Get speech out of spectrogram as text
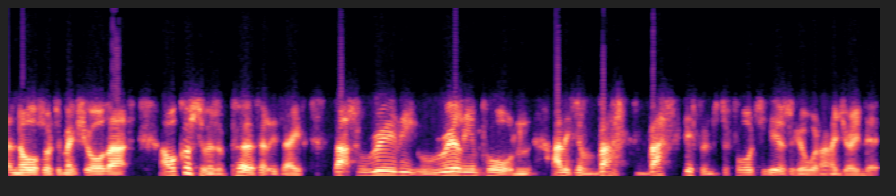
and also to make sure that our customers are perfectly safe. That's really, really important. And it's a vast, vast difference to 40 years ago when I joined it.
